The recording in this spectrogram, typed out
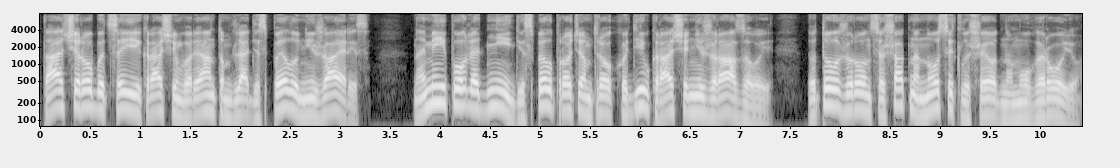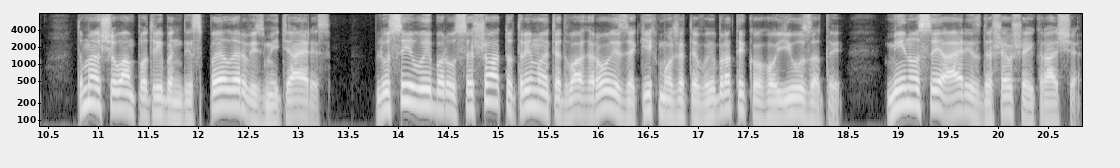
Та чи робить це її кращим варіантом для діспелу, ніж Айріс? На мій погляд, ні, діспел протягом трьох ходів краще, ніж разовий. До того ж, урон Сешат наносить лише одному герою. Тому, якщо вам потрібен диспелер, візьміть Айріс. Плюси вибору Сешат отримуєте два герої, з яких можете вибрати, кого юзати. Мінуси Айріс дешевше і краще.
